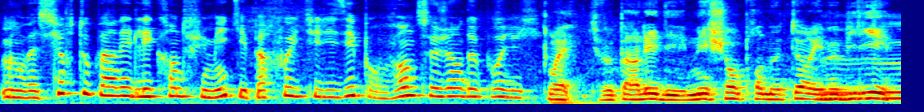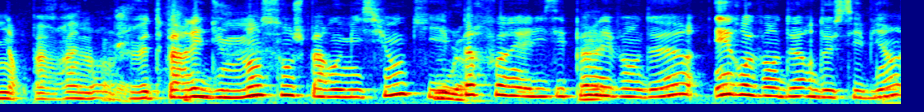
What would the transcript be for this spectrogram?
mais on va surtout parler de l'écran de fumée qui est parfois utilisé pour vendre ce genre de produit. Ouais, tu veux parler des méchants promoteurs immobiliers? Mm, Non, pas vraiment. Ah ouais. Je veux te parler du mensonge par omission qui Oula. est parfois réalisé par Ouais. les vendeurs et revendeurs de ces biens,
